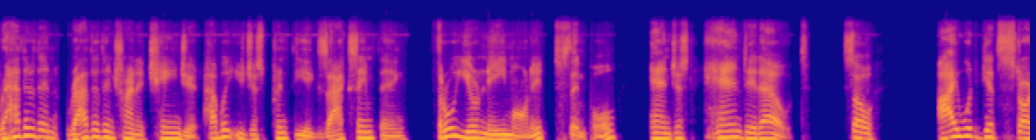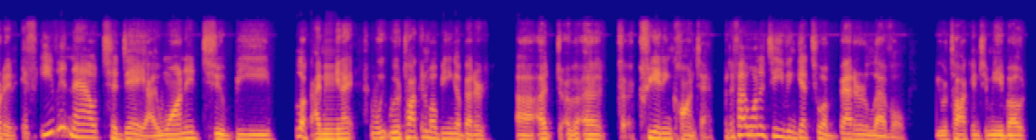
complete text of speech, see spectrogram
rather than rather than trying to change it how about you just print the exact same thing throw your name on it simple and just hand it out. So i would get started. If even now today i wanted to be look i mean I, we, we were talking about being a better uh, creating content. But if i wanted to even get to a better level you were talking to me about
